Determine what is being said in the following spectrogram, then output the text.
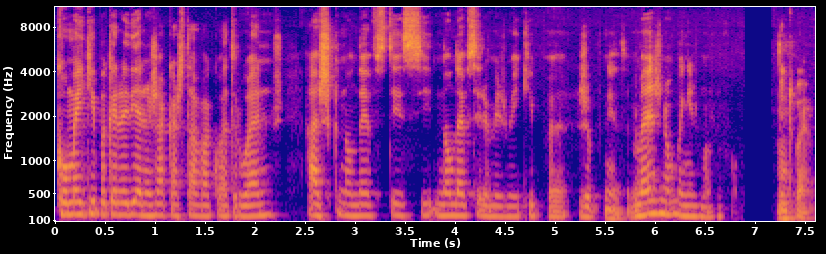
como a equipa canadiana já cá estava há 4 anos acho que não deve, ter, não deve ser a mesma equipa japonesa. Mas não ponho as mãos no fogo. Muito bem,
